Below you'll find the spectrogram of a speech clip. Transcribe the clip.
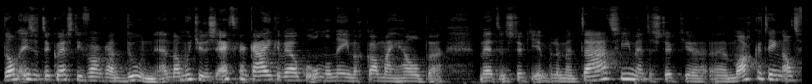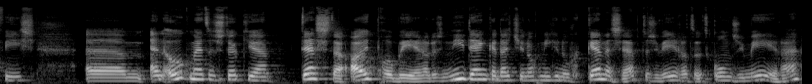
Dan is het een kwestie van gaan doen. En dan moet je dus echt gaan kijken welke ondernemer kan mij helpen met een stukje implementatie, met een stukje uh, marketingadvies. Um, en ook met een stukje testen, uitproberen. Dus niet denken dat je nog niet genoeg kennis hebt. Dus weer het, het consumeren.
